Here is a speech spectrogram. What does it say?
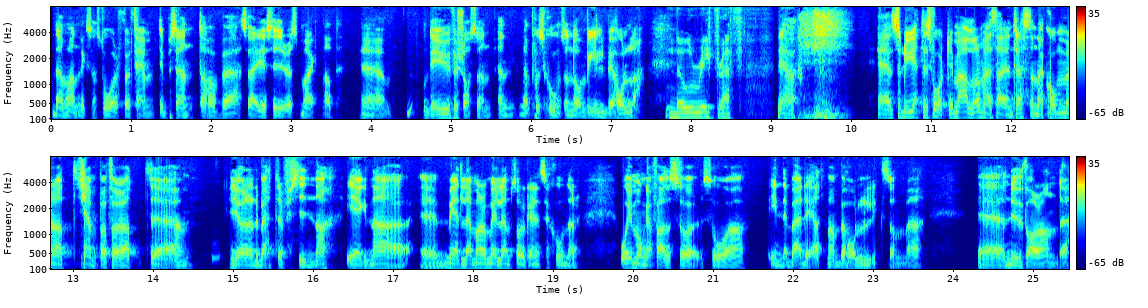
där man liksom står för 50 procent av eh, Sveriges hyresmarknad. Eh, och det är ju förstås en, en, en position som de vill behålla. No riffraff. Ja. Eh, så det är jättesvårt. Men alla de här särintressena kommer att kämpa för att eh, göra det bättre för sina egna eh, medlemmar och medlemsorganisationer. Och i många fall så, så innebär det att man behåller liksom, eh, eh nuvarande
